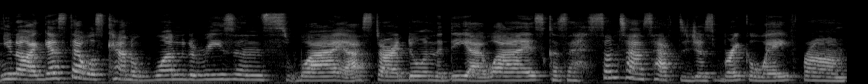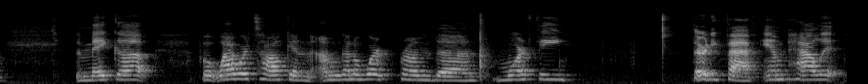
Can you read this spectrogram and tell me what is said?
you know, I guess that was kind of one of the reasons why I started doing the DIYs because I sometimes have to just break away from the makeup. But while we're talking, I'm going to work from the Morphe 35M palette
